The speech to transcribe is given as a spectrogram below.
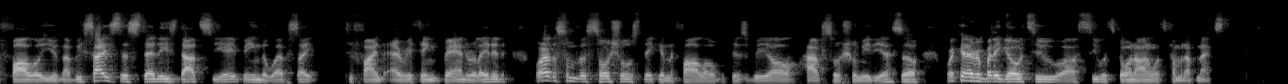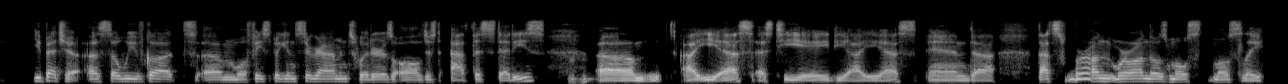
follow you. Now, besides the steadies.ca being the website to find everything band related, what are some of the socials they can follow? Because we all have social media. So, where can everybody go to uh, see what's going on, what's coming up next? You betcha. Uh, so we've got um, well, Facebook, Instagram, and Twitter is all just at the Steadies, Mhm. um, I E S S T A D I E S, and uh, that's we're on we're on those most mostly,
